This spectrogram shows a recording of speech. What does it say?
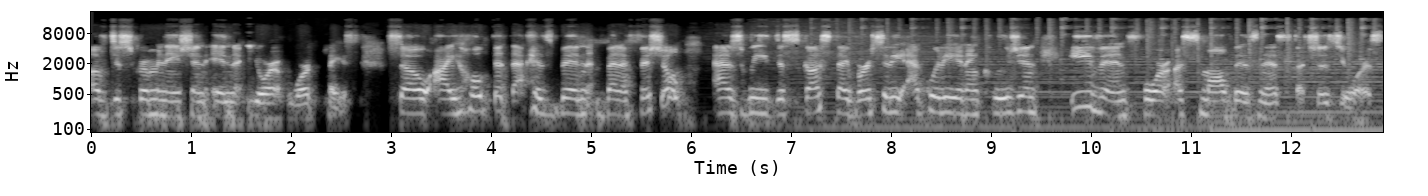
of discrimination discrimination in your workplace. So I hope that that has been beneficial as we discuss diversity, equity, and inclusion, even for a small business such as yours.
